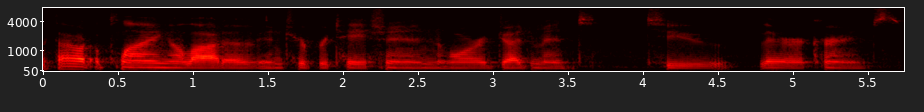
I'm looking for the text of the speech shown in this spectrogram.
without applying a lot of interpretation or judgment to their occurrence.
